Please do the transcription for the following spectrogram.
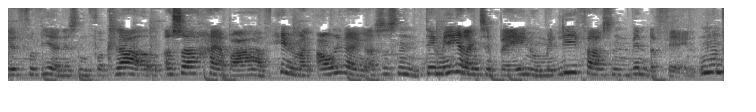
lidt forvirrende sådan forklaret. Og så har jeg bare haft helt mange afleveringer, og så sådan, det er mega langt tilbage nu, men lige før sådan vinterferien, ugen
